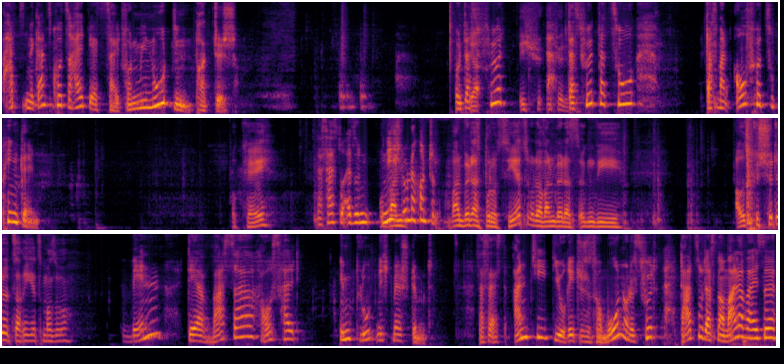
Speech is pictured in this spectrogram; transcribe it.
hat eine ganz kurze Halbwertszeit von Minuten praktisch. Und das ja, führt, ich, ich das führt dazu, dass man aufhört zu pinkeln. Okay. Das hast du also nicht wann, unter Kontrolle. Wann wird das produziert oder wann wird das irgendwie ausgeschüttet, sage ich jetzt mal so? Wenn der Wasserhaushalt im Blut nicht mehr stimmt. Das heißt antidiuretisches Hormon und es führt dazu, dass normalerweise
